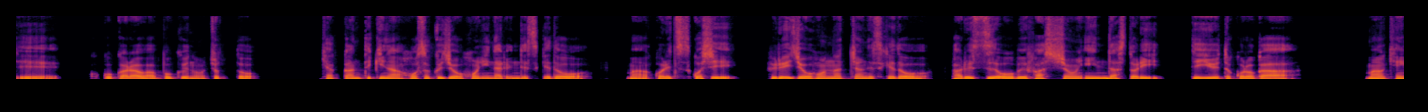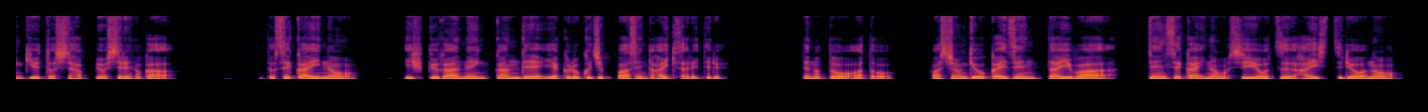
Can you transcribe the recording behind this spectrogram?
で、ここからは僕のちょっと客観的な補足情報になるんですけど、まあこれ少し古い情報になっちゃうんですけど、パルス・オブ・ファッション・インダストリーっていうところが、まあ研究として発表してるのが、世界の衣服が年間で約60%廃棄されてるってのと、あと、ファッション業界全体は全世界の CO2 排出量の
